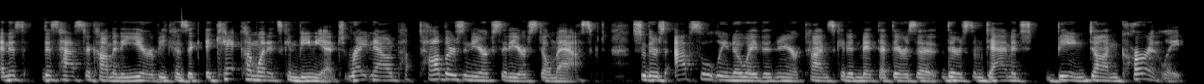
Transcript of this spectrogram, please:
and this this has to come in a year because it, it can't come when it's convenient. Right now, toddlers in New York City are still masked. So there's absolutely no way the New York Times can admit that there's a there's some damage being done currently.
